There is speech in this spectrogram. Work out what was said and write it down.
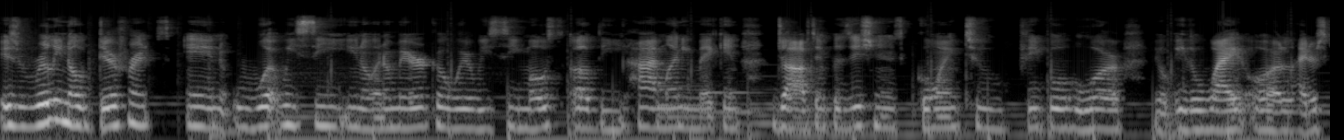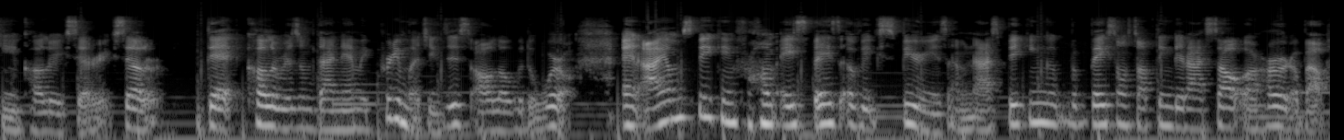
is really no difference in what we see, you know, in America, where we see most of the high money making jobs and positions going to people who are, you know, either white or lighter skin color, et cetera, et cetera. That colorism dynamic pretty much exists all over the world. And I am speaking from a space of experience. I'm not speaking based on something that I saw or heard about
